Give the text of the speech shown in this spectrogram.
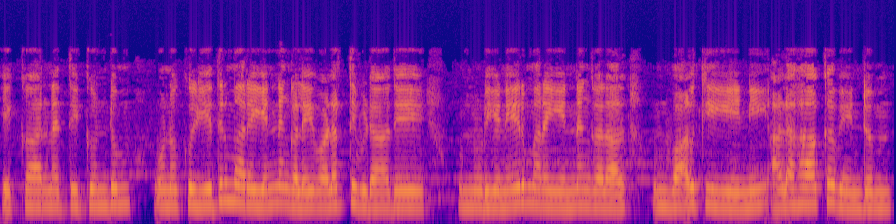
எக்காரணத்தைக் கொண்டும் உனக்குள் எதிர்மறை எண்ணங்களை வளர்த்து விடாதே. உன்னுடைய நேர்மறை எண்ணங்களால் உன் வாழ்க்கையை நீ அழகாக்க வேண்டும்.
